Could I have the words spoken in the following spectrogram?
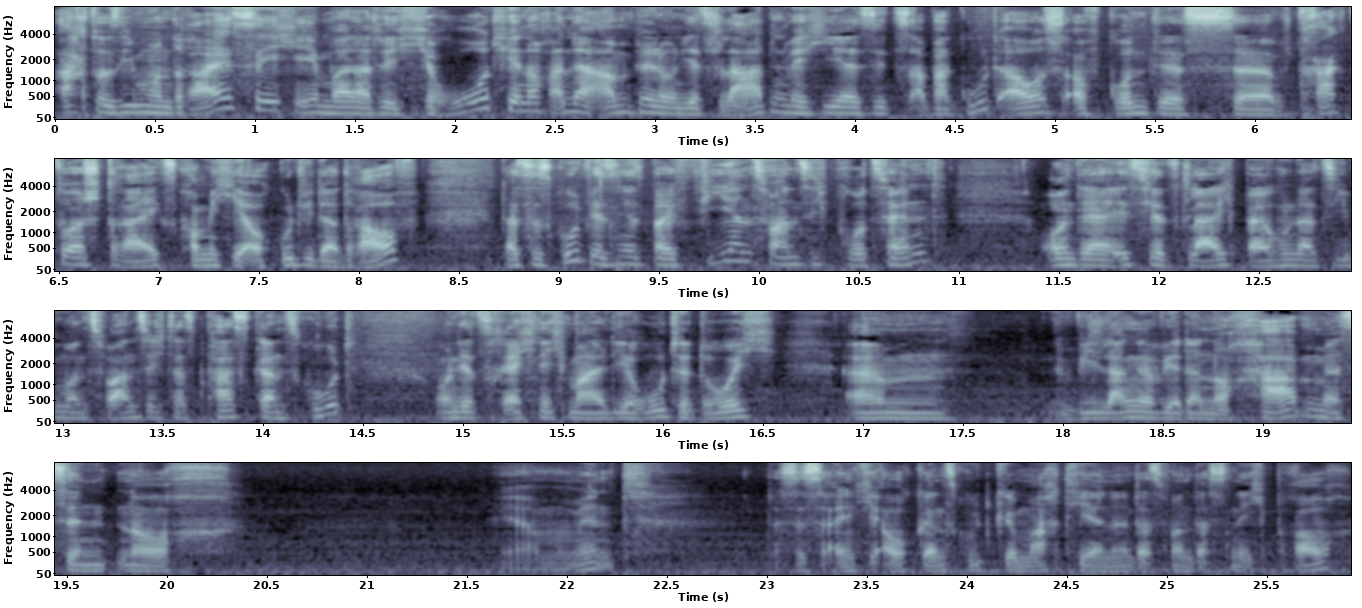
8.37 Uhr. Eben war natürlich rot hier noch an der Ampel und jetzt laden wir hier. Sieht aber gut aus. Aufgrund des äh, Traktorstreiks komme ich hier auch gut wieder drauf. Das ist gut. Wir sind jetzt bei 24 Prozent und er ist jetzt gleich bei 127. Das passt ganz gut. Und jetzt rechne ich mal die Route durch, ähm, wie lange wir dann noch haben. Es sind noch, ja, Moment. Das ist eigentlich auch ganz gut gemacht hier, ne, dass man das nicht braucht.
